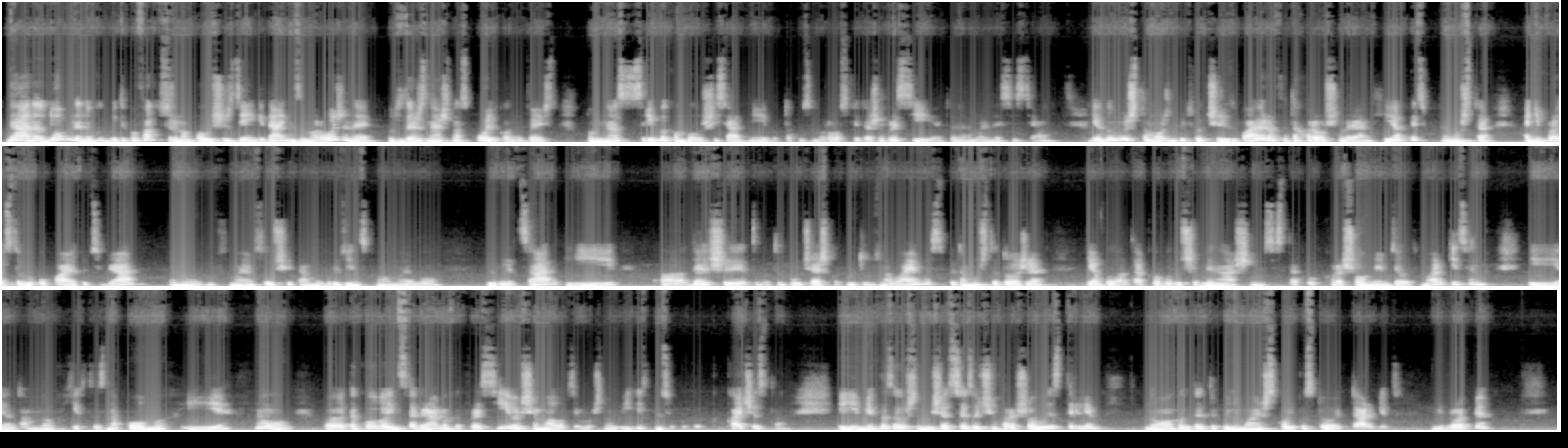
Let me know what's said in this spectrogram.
Да, она удобная, но как бы ты по факту все равно получишь деньги. Да, они замороженные, но ты даже знаешь, насколько. Ну, то есть у нас с Рибаком было 60 дней вот такой заморозки, даже в России. Это нормальная система. Я думаю, что, может быть, вот через байеров это хороший вариант ехать, потому что они просто выкупают у тебя, ну, в моем случае, там, у грузинского моего юрлица, и а, дальше ты, ты получаешь какую-то узнаваемость, потому что тоже я была так воодушевлена, что мы здесь так хорошо умеем делать маркетинг, и там много каких-то знакомых, и, ну, э, такого Инстаграма, как в России, вообще мало где можно увидеть, ну, типа, как качество. И мне казалось, что мы сейчас сейчас очень хорошо выстрелим, но когда ты понимаешь, сколько стоит таргет в Европе,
